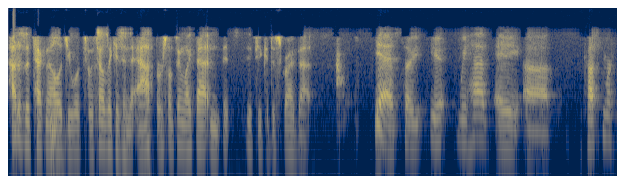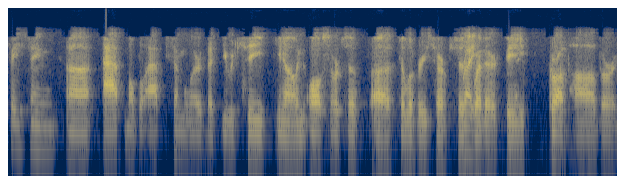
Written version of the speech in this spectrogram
how does the technology work? So it sounds like it's an app or something like that, and if you could describe that. Yeah, so you, we have a uh, customer-facing uh, app, mobile app, similar that you would see, you know, in all sorts of uh, delivery services, Right. whether it be Grubhub or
